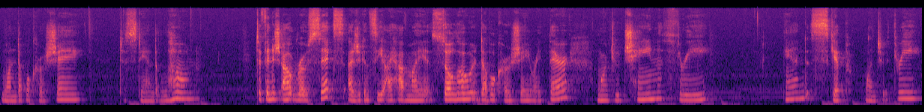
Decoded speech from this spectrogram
one double crochet to stand alone. To finish out row six, as you can see, I have my solo double crochet right there. I'm going to chain three and skip one, two, three,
